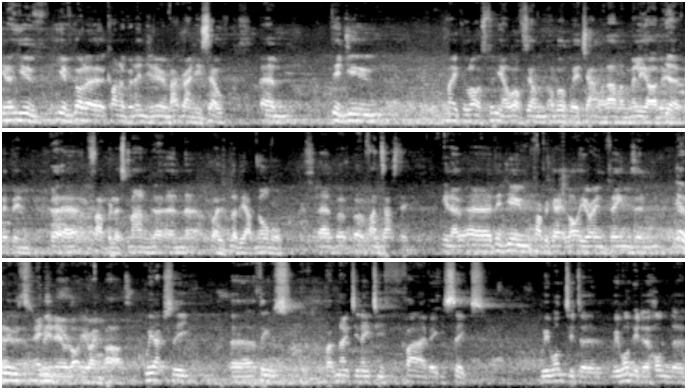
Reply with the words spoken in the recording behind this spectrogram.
You know, you've you've got a kind of an engineering background yourself. Um, did you make a lot of? You know, obviously I'm, I'm up here chatting with Alan Millyard, who's Yeah. a flipping uh, fabulous man, and uh, well, he's bloody abnormal, uh, but but fantastic. You know, uh, did you fabricate a lot of your own things and Yeah, we was- we- engineer a lot of your own parts? We actually, uh, I think it was about 1985, 86. We wanted a we wanted a Honda,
